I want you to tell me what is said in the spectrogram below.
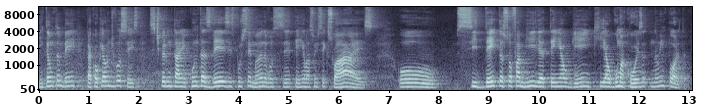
Então também para qualquer um de vocês, se te perguntarem quantas vezes por semana você tem relações sexuais ou se dentro da sua família tem alguém que alguma coisa, não importa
